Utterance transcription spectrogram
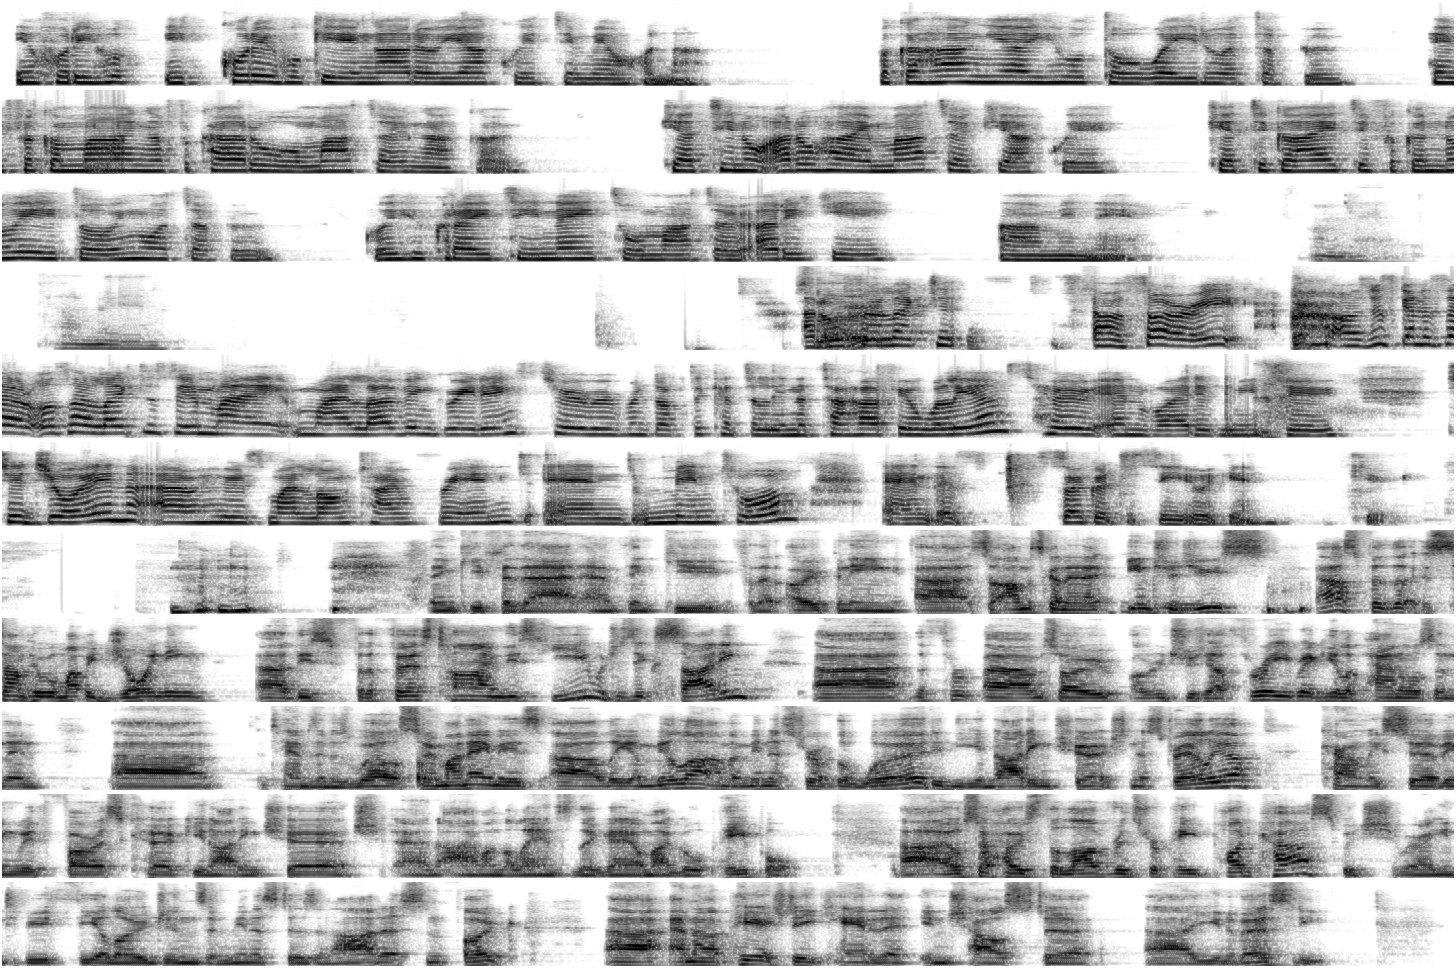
E, hori ho, e kore hoki e ngāro i a koe te meo hona. Whakahangia i ho tō wairua tapu, hei whakamai ngā whakaro o mātou ngā kau. Kia tino aroha e mātou ki a koe, kia tika ai te whakanui i tō ingoa tapu, Ko i hukarai tēnei tō mātou ariki. Āmene. Amen. Amen. I'd So- also like to. Oh, sorry. I was just going to say, I'd also like to send my my love and greetings to Reverend Dr. Catalina Tahafe Williams, who invited me to to join, um, who's my longtime friend and mentor, and it's so good to see you again. Thank you. Thank you for that, and thank you for that opening. Uh, so I'm just going to introduce us for the because some people might be joining uh, this for the first time this year, which is exciting. Uh, the th- um, so I'll introduce our three regular panels and then uh, Tamsin as well. So my name is uh, Liam Miller. I'm a minister of the Word in the Uniting Church in Australia, currently serving with Forest Kirk Uniting Church, and I'm on the lands of the Gaelmagul people. Uh, I also host the Love Rinse Repeat podcast, which where I interview theologians and ministers and artists and folk, uh, and I'm a PhD candidate in Charles Sturt uh, University.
